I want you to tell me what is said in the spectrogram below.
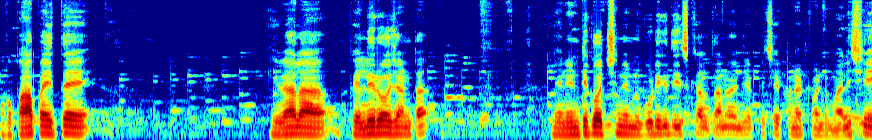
ఒక పాప అయితే ఈవేళ పెళ్ళి రోజంట నేను ఇంటికి వచ్చి నిన్ను గుడికి తీసుకెళ్తాను అని చెప్పి చెప్పినటువంటి మనిషి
